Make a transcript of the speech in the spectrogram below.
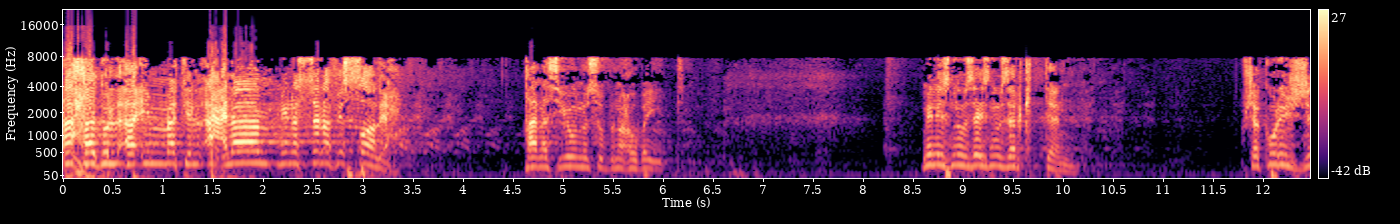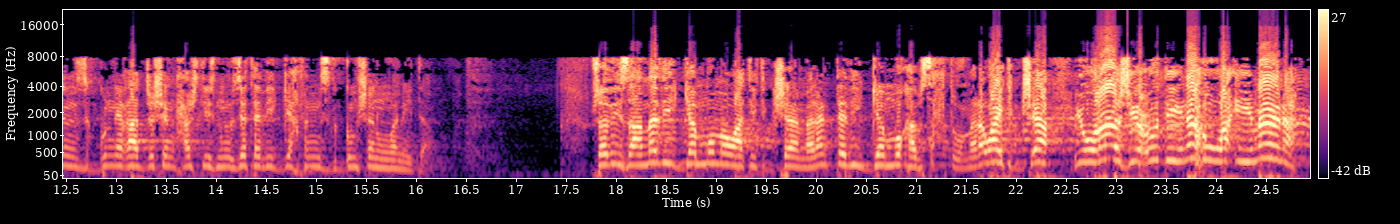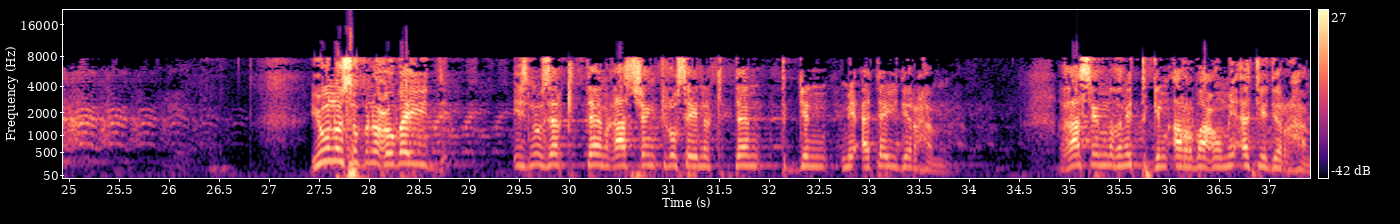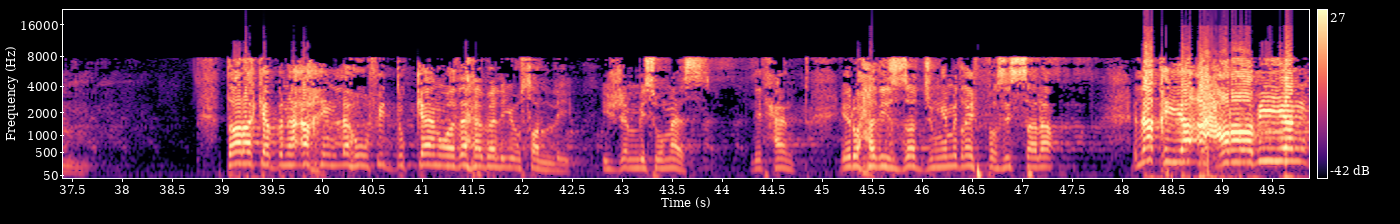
أحد الأئمة الأعلام من السلف الصالح. قانس يونس بن عبيد. من زنوزا زنوزا ركتان وشاكوري الجنز قلني غاد جاشن حاشتي زنوزا هذي قيخ فنس وش هذي زعما ذي قمو مواتي تقشا مرا انت ذي قمو قب صحتو مرا واي تقشا؟ يراجع دينه وإيمانه. يونس بن عبيد إذن زر كتان غاس شن كيلو سينر كتان تقن مئتي درهم. غاس نظني تقن أربعمائة درهم. ترك ابن أخ له في الدكان وذهب ليصلي. يجمس ماس ليتحانت. يروح هذه الزج من غيفغزي الصلاة. لقي أعرابيا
